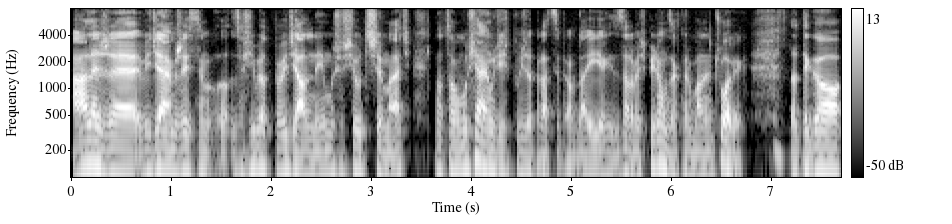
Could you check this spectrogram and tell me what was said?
Ale że wiedziałem, że jestem za siebie odpowiedzialny i muszę się utrzymać, no to musiałem gdzieś pójść do pracy, prawda, i zarabiać pieniądze jak normalny człowiek. Dlatego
